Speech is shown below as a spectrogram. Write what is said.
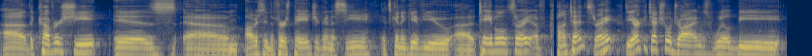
Uh, the cover sheet is um, obviously the first page you're going to see. It's going to give you a table, sorry, of contents, right? The architectural drawings will be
